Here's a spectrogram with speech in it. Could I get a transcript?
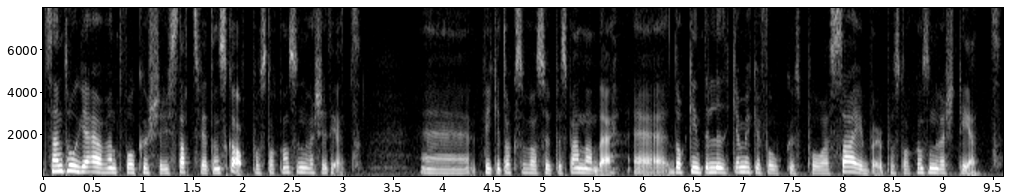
sen tog jag även två kurser i statsvetenskap på Stockholms universitet. Eh, vilket också var superspännande. Eh, dock inte lika mycket fokus på cyber på Stockholms universitet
